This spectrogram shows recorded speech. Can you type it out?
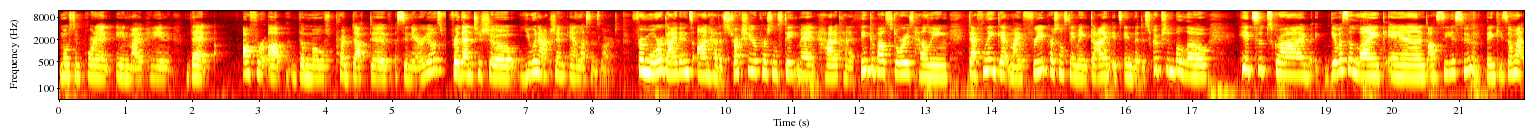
most important, in my opinion, that offer up the most productive scenarios for them to show you in action and lessons learned. For more guidance on how to structure your personal statement, how to kind of think about storytelling, definitely get my free personal statement guide. It's in the description below. Hit subscribe, give us a like, and I'll see you soon. Thank you so much.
